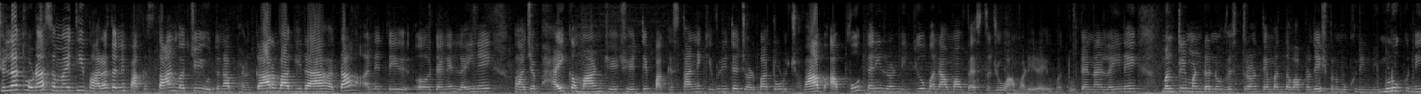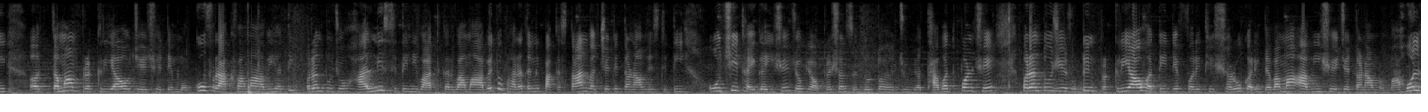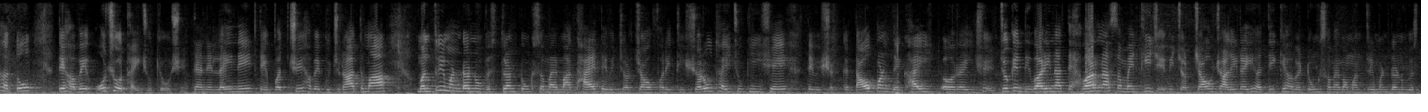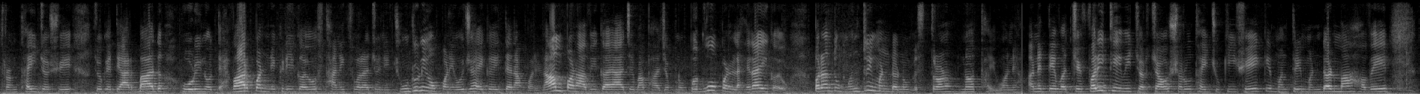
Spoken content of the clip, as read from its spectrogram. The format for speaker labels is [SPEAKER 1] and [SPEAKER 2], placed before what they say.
[SPEAKER 1] છેલ્લા થોડા સમયથી ભારત અને પાકિસ્તાન વચ્ચે યુદ્ધના ભણકાર વાગી રહ્યા હતા અને તે તેને લઈને ભાજપ હાઈકમાન્ડ જે છે તે પાકિસ્તાનને કેવી રીતે જડબાતોડ જવાબ આપવો તેની રણનીતિઓ બનાવવામાં વ્યસ્ત જોવા મળી રહ્યું હતું. તેને લઈને મંત્રીમંડળનું વિસ્તરણ તેમજ નવા પ્રદેશ પ્રમુખની નિમણૂકની તમામ પ્રક્રિયાઓ જે છે તે મોકૂફ રાખવામાં આવી હતી. પરંતુ જો હાલની સ્થિતિની વાત કરવામાં આવે તો ભારત અને પાકિસ્તાન વચ્ચે તે તણાવની સ્થિતિ ઓછી થઈ ગઈ છે, જો કે ઓપરેશન સિંદૂર તો હજુ યથાવત પણ છે. પરંતુ જે રૂટીન પ્રક્રિયાઓ હતી તે ફરીથી શરૂ કરી દેવામાં આવી છે. જે તણાવનો માહોલ હતો તે હવે ઓછો થઈ ચૂક્યો છે. તેને લઈને તે વચ્ચે હવે ગુજરાતમાં મંત્રીમંડળનું વિસ્તરણ ટૂંક સમયમાં થાય તેવી ચર્ચાઓ ફરીથી શરૂ થઈ ચૂકી છે. તેવી શક્યતાઓ પણ દેખાઈ રહી છે. જોકે દિવાળીના તહેવારના સમયથી જ એવી ચર્ચાઓ ચાલી રહી હતી કે હવે ટૂંક સમયમાં મંત્રીમંડળનું વિસ્તરણ થઈ જશે. જોકે ત્યારબાદ હોળીનો તહેવાર પણ નીકળી ગયો. સ્થાનિક સ્વરાજ્યની ચૂંટણીઓ પણ યોજાઈ ગઈ. તેના પરિણામ પણ આવી ગયા, જેમાં ભાજપનો ભગવો પણ લહેરાઈ ગયો. પરંતુ મંત્રીમંડળનું વિસ્તરણ ન થયું અને અને તે વચ્ચે ફરીથી એવી ચર્ચાઓ શરૂ થઈ ચૂકી છે કે મંત્રીમંડળમાં હવે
